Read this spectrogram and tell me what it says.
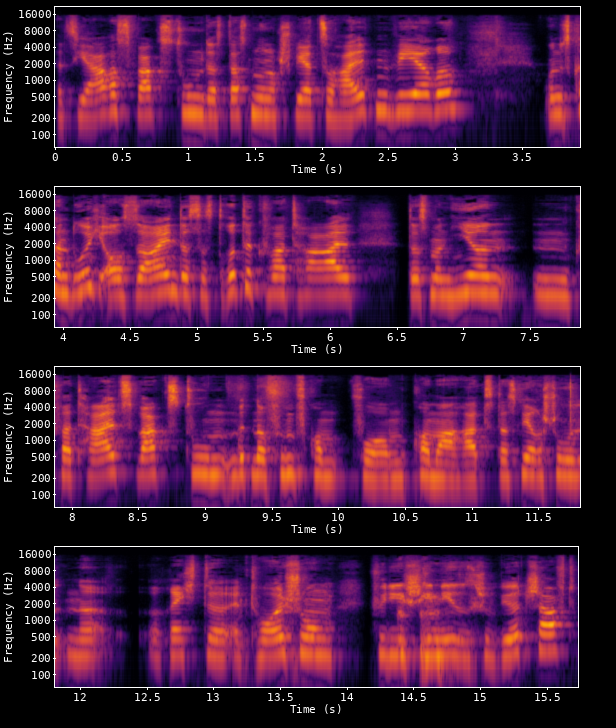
als Jahreswachstum, dass das nur noch schwer zu halten wäre. Und es kann durchaus sein, dass das dritte Quartal dass man hier ein Quartalswachstum mit einer 5 vorm Komma hat. Das wäre schon eine rechte Enttäuschung für die chinesische Wirtschaft.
